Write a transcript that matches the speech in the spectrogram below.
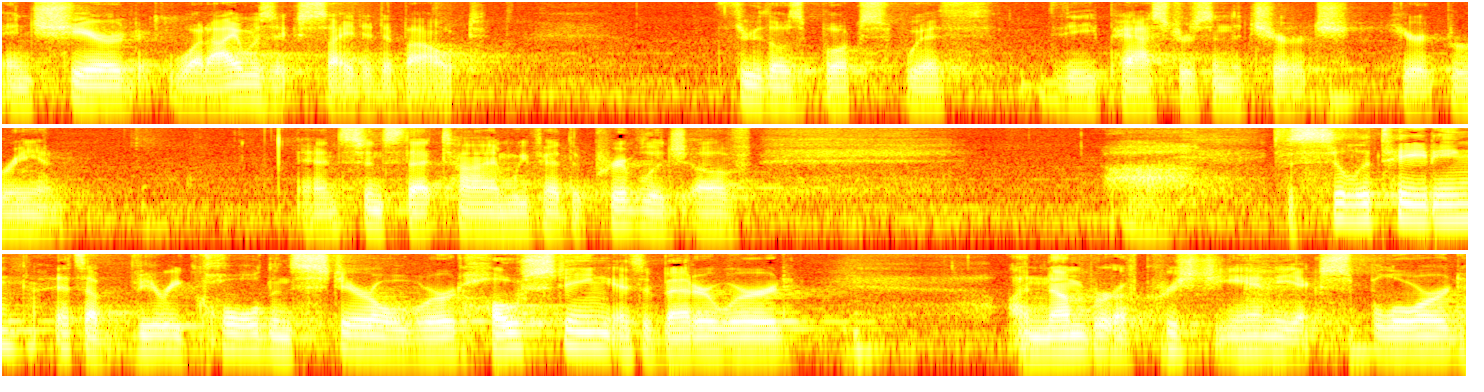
and shared what I was excited about through those books with the pastors in the church here at Berean. And since that time, we've had the privilege of uh, facilitating, that's a very cold and sterile word, hosting is a better word, a number of Christianity explored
